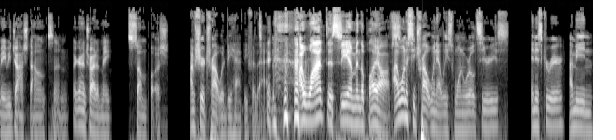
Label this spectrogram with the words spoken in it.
maybe Josh Donaldson. They're going to try to make some push. I'm sure Trout would be happy for that. I want to see him in the playoffs. I want to see Trout win at least one World Series in his career. I mean,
